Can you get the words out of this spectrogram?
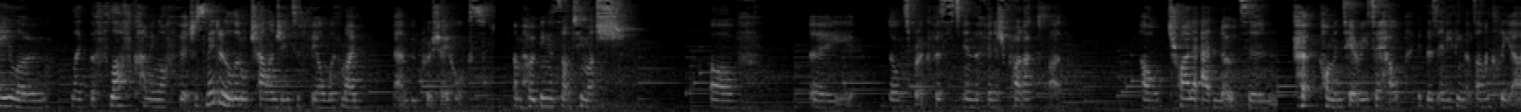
Halo, like the fluff coming off of it, just made it a little challenging to film with my bamboo crochet hooks. I'm hoping it's not too much of a dog's breakfast in the finished product, but I'll try to add notes and commentary to help if there's anything that's unclear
